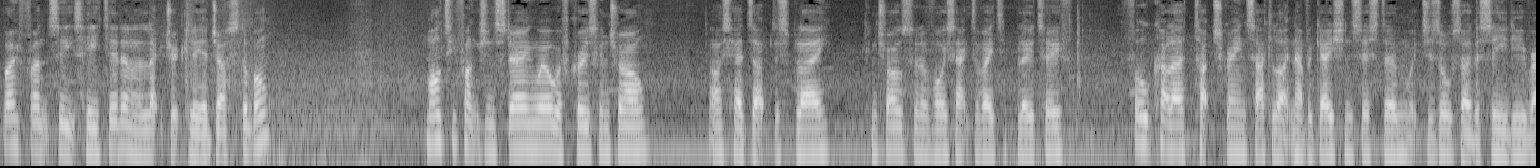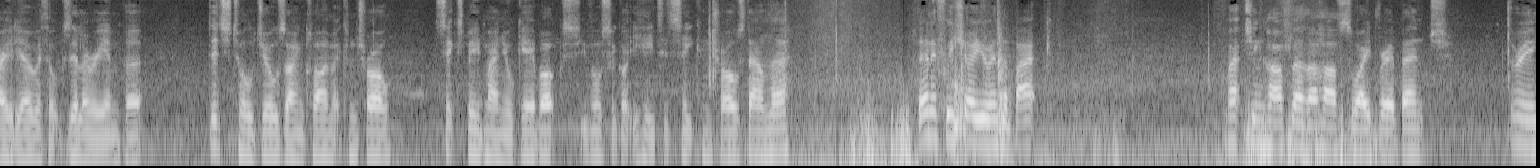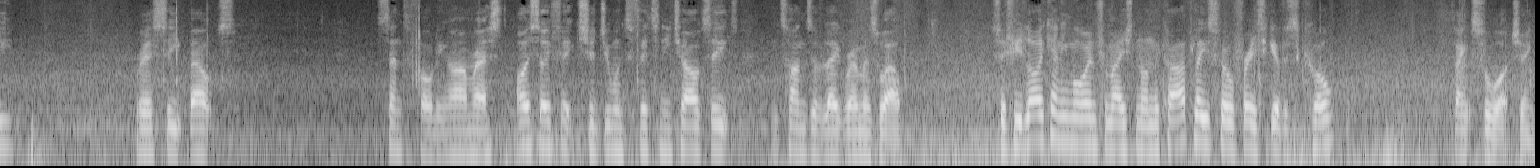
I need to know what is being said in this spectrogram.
Both front seats heated and electrically adjustable multi-function steering wheel with cruise control nice heads-up display controls for the voice activated Bluetooth full colour touchscreen satellite navigation system which is also the CD radio with auxiliary input digital dual zone climate control 6 speed manual gearbox. You've also got your heated seat controls down there. Then if we show you in the back matching half leather half suede rear bench three rear seat belts centre folding armrest, ISOFIX should you want to fit any child seats, and tons of leg room as well. So if you'd like any more information on the car, please feel free to give us a call. Thanks for watching.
